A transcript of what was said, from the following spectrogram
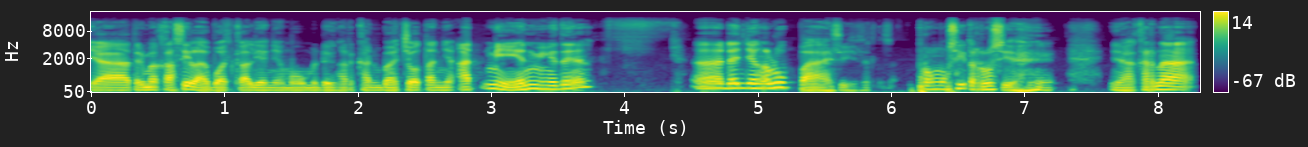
ya terima kasih lah buat kalian yang mau mendengarkan bacotannya admin gitu ya. Uh, dan jangan lupa sih promosi terus ya. Ya karena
